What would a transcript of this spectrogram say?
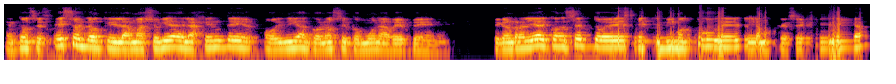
Entonces, eso es lo que la mayoría de la gente hoy día conoce como una VPN. Pero en realidad el concepto es este mismo túnel, digamos, que se genera,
